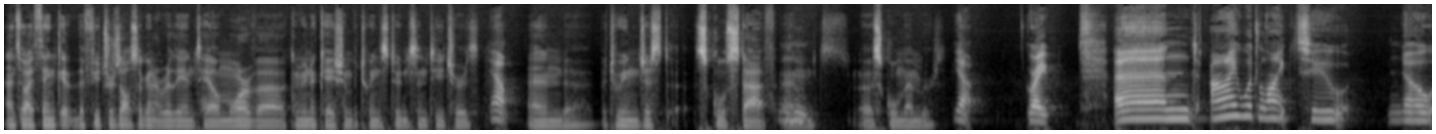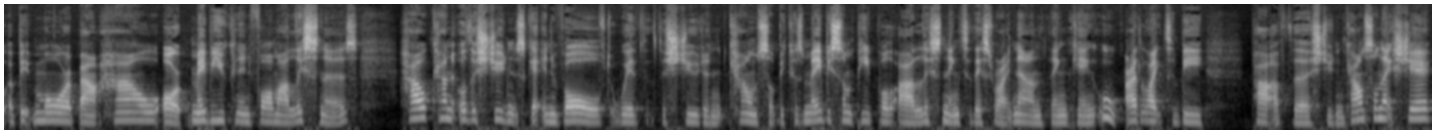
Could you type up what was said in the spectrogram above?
And so I think it, the future is also going to really entail more of a communication between students and teachers Yeah, and uh, between just school staff and uh, school members. yeah, great. And I would like to know a bit more about how, or maybe you can inform our listeners, how can other students get involved with the student council? Because maybe some people are listening to this right now and thinking, "Ooh, I'd like to be part of the student council next year."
